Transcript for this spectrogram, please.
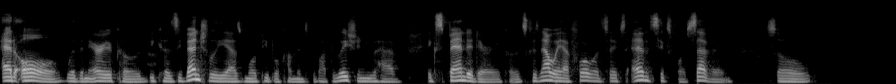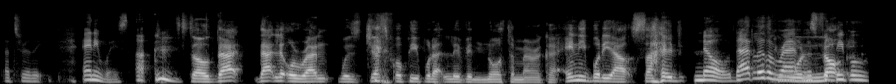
at all with an area code because eventually as more people come into the population you have expanded area codes because now we have 416 and 647 so that's really anyways uh, so that that little rant was just for people that live in north america. Anybody outside no that little rant was not, for people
